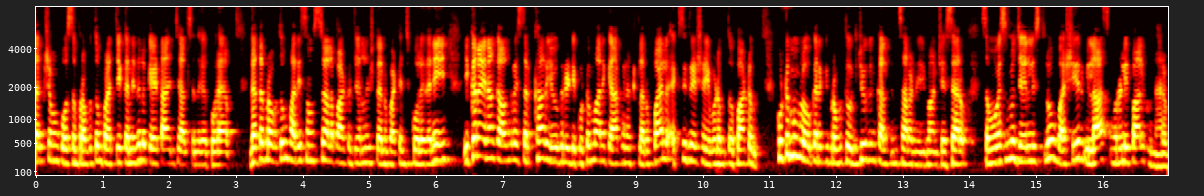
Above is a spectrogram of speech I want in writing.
సంక్షేమం కోసం ప్రభుత్వం ప్రత్యేక నిధులు కేటాయించాల్సిందిగా కోరారు. గత ప్రభుత్వం పది సంవత్సరాల పాటు జర్నలిస్టులను పట్టించుకోలేదని ఇకనైనా కాంగ్రెస్ సర్కారు యోగిరెడ్డి కుటుంబానికి యాభై లక్షల రూపాయలు ఎక్సిగ్రేషన్ ఇవ్వడంతో పాటు కుటుంబంలో ఒకరికి ప్రభుత్వ ఉద్యోగం కల్పించాలని డిమాండ్ చేశారు. సమావేశంలో జర్నలిస్టులు బషీర్ విలాస్ మురళి పాల్గొన్నారు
